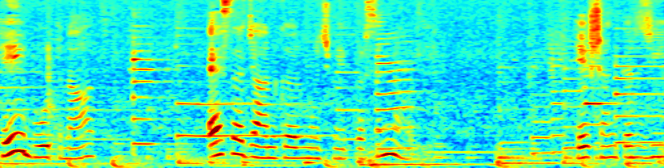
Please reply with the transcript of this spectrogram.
हे भूतनाथ, ऐसा जानकर मुझमें प्रसन्न हो हे शंकर जी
